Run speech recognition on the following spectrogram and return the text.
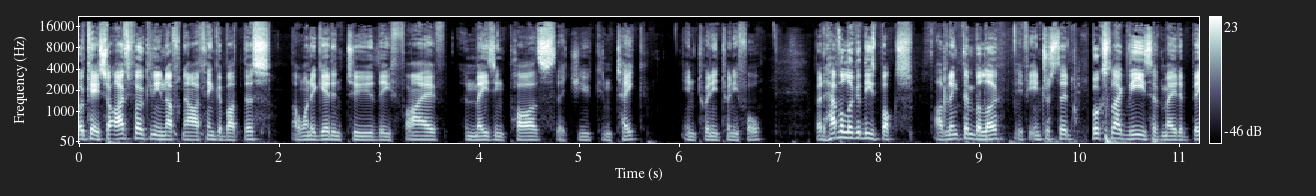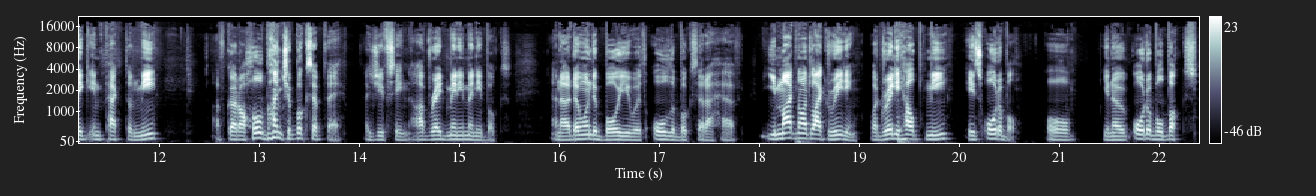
Okay, so I've spoken enough now. I think about this. I want to get into the five amazing paths that you can take in 2024. But have a look at these books. I've linked them below if you're interested. Books like these have made a big impact on me. I've got a whole bunch of books up there, as you've seen. I've read many, many books, and I don't want to bore you with all the books that I have. You might not like reading. What really helped me is Audible or, you know, Audible books.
